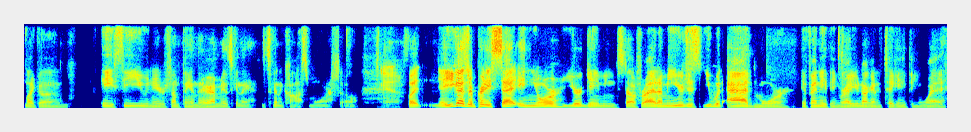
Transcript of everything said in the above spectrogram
like a AC unit or something in there, I mean it's gonna it's gonna cost more. So, Yeah. but yeah, you guys are pretty set in your your gaming stuff, right? I mean, you just you would add more if anything, right? You're not gonna take anything away.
